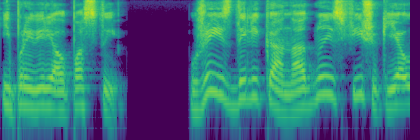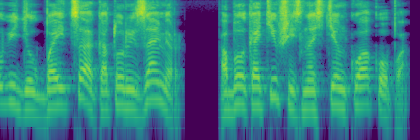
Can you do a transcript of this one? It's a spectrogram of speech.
и проверял посты. Уже издалека на одной из фишек я увидел бойца, который замер, облокотившись на стенку окопа.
